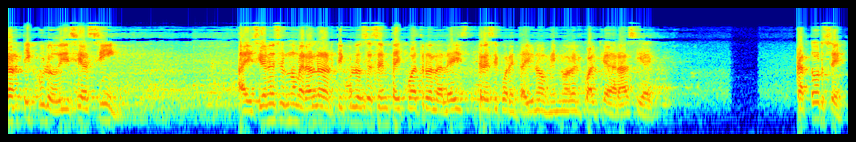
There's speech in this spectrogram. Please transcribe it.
artículo dice así. Adiciones un numeral al artículo 64 de la ley 1341-2009, el cual quedará así ahí. 14.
